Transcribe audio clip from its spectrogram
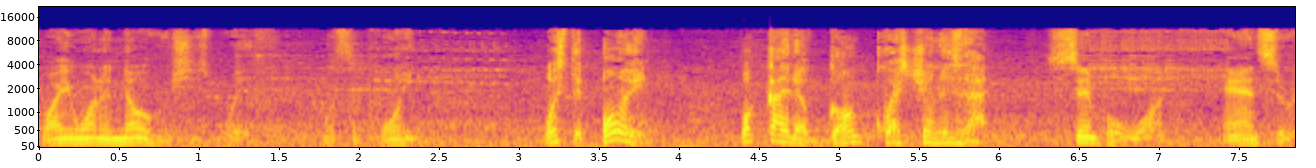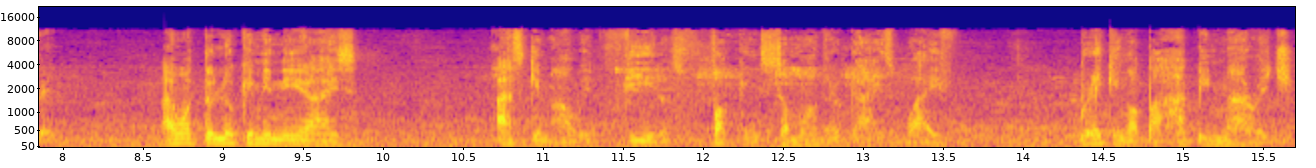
Why you want to know who she's with? What's the point? What's the point? What kind of gonk question is that? Simple one. Answer it. I want to look him in the eyes. Ask him how it feels fucking some other guy's wife. Breaking up a happy marriage.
